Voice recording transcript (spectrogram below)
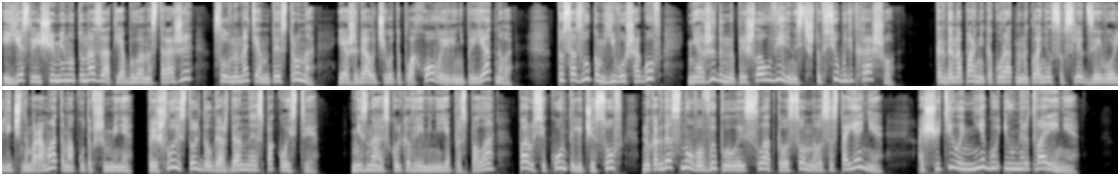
И если еще минуту назад я была на стороже, словно натянутая струна, и ожидала чего-то плохого или неприятного — то со звуком его шагов неожиданно пришла уверенность, что все будет хорошо. Когда напарник аккуратно наклонился вслед за его личным ароматом, окутавшим меня, пришло и столь долгожданное спокойствие. Не знаю, сколько времени я проспала, пару секунд или часов, но когда снова выплыла из сладкого сонного состояния, ощутила негу и умиротворение.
